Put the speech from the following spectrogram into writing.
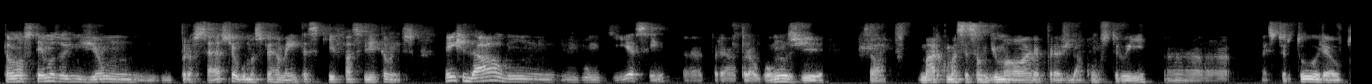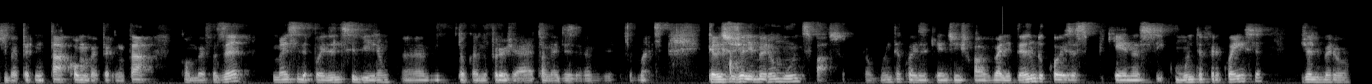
então, nós temos hoje em dia um processo e algumas ferramentas que facilitam isso. A gente dá algum, algum guia, assim, uh, para alguns, de, lá, marca uma sessão de uma hora para ajudar a construir uh, a estrutura, o que vai perguntar, como vai perguntar, como vai fazer, mas depois eles se viram uh, tocando o projeto, analisando e tudo mais. Então, isso já liberou muito espaço. Então, muita coisa que a gente ficava validando coisas pequenas e com muita frequência, já liberou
